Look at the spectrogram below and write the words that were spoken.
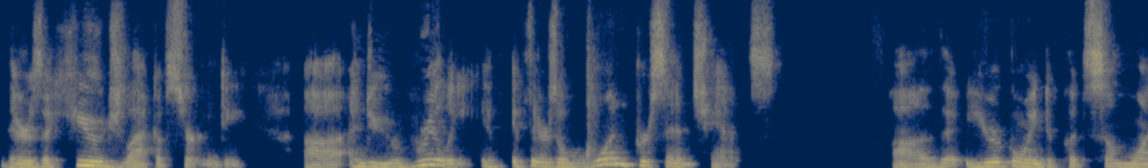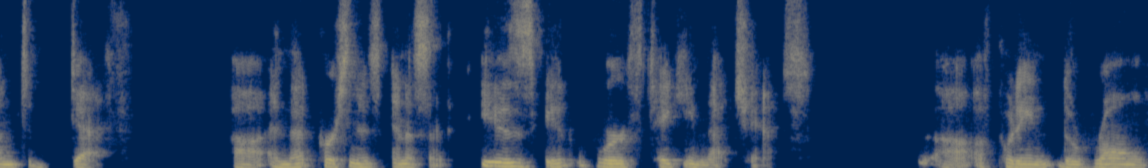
there's a huge lack of certainty. Uh, and do you really, if, if there's a 1% chance uh, that you're going to put someone to death uh, and that person is innocent, is it worth taking that chance uh, of putting the wrong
